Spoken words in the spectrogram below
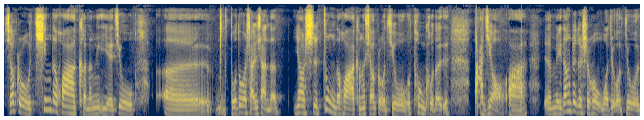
小狗轻的话，可能也就呃躲躲闪闪的；要是重的话，可能小狗就痛苦的大叫啊。呃，每当这个时候，我就就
